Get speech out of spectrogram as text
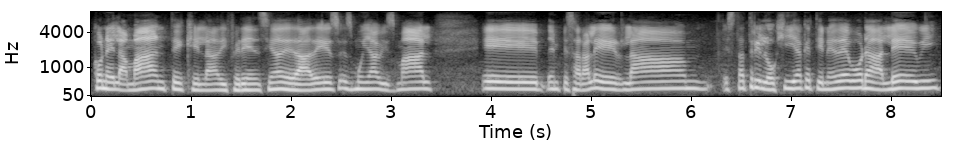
con El amante, que la diferencia de edades es muy abismal. Eh, empezar a leer la, esta trilogía que tiene Débora Levy,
